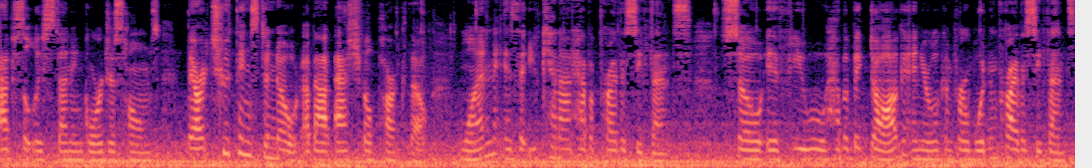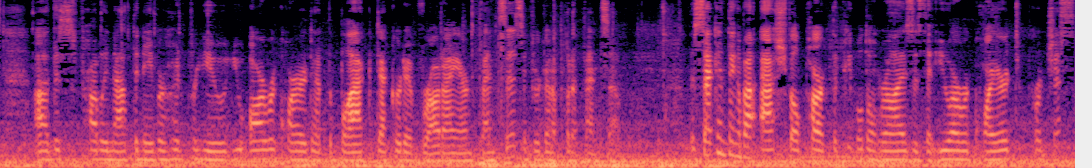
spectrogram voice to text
absolutely stunning, gorgeous homes. There are two things to note about Ashville Park though. One is that you cannot have a privacy fence. So if you have a big dog and you're looking for a wooden privacy fence, uh, this is probably not the neighborhood for you. You are required to have the black decorative wrought iron fences if you're gonna put a fence up. The second thing about Ashville Park that people don't realize is that you are required to purchase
